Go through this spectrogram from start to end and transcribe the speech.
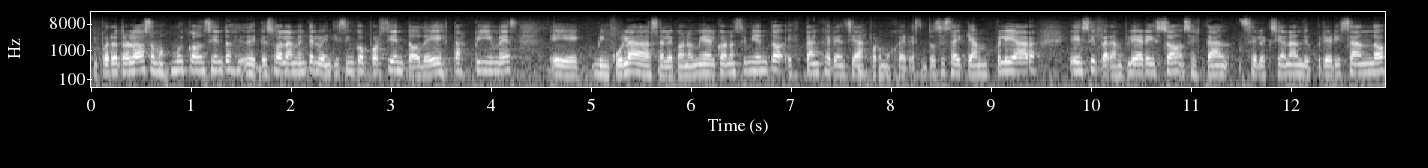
y, por otro lado, somos muy conscientes de que solamente el 25% de estas pymes eh, vinculadas a la economía del conocimiento están gerenciadas por mujeres. Entonces, hay que ampliar eso y para ampliar eso se están seleccionando y priorizando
